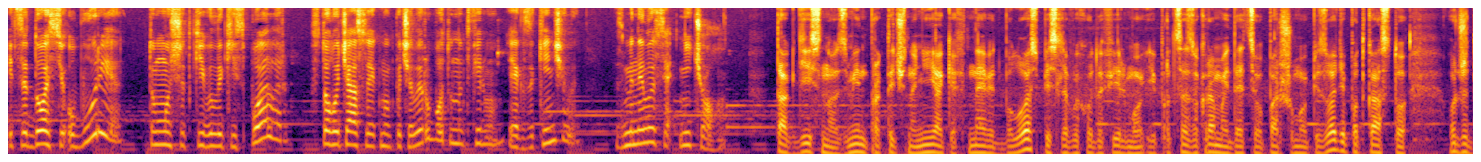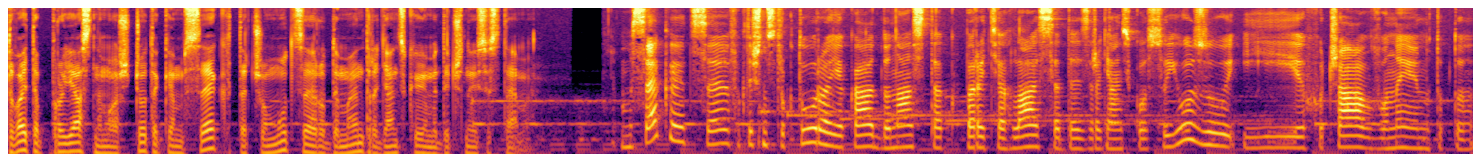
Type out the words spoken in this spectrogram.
і це досі обурює, тому що такий великий спойлер з того часу, як ми почали роботу над фільмом, як закінчили, змінилося нічого. Так, дійсно, змін практично ніяких не відбулось після виходу фільму, і про це зокрема йдеться у першому епізоді подкасту. Отже, давайте прояснимо, що таке МСЕК та чому це рудимент радянської медичної системи. МСЕКи це фактично структура, яка до нас так перетяглася десь з радянського союзу, і, хоча вони, ну тобто,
